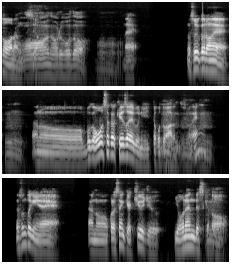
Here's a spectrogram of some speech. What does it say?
そうなんですよ。なるほど。ね。それからね、うん。あのー僕は大阪経済部に行ったことがあるんですよね。うんでその時にね、あのーこれ1994年ですけど、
